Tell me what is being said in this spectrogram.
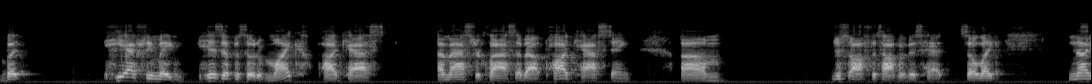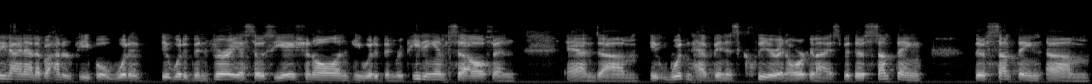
but he actually made his episode of my podcast a master class about podcasting, um, just off the top of his head. So like 99 out of 100 people would have it would have been very associational and he would have been repeating himself and and um, it wouldn't have been as clear and organized but there's something there's something um,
